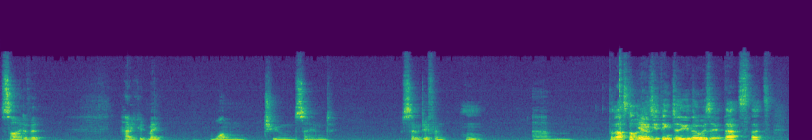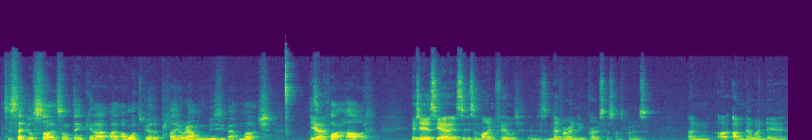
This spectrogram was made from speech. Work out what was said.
side of it. How you could make one tune sound so different Hmm. Um, But that's not an easy thing to do, though, is it? That's that's to set your sights on thinking I, I want to be able to play around with the music that much. Yeah. quite hard. It is, yeah. It's, it's a minefield, and it's a never-ending process, I suppose. And I, I'm nowhere near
